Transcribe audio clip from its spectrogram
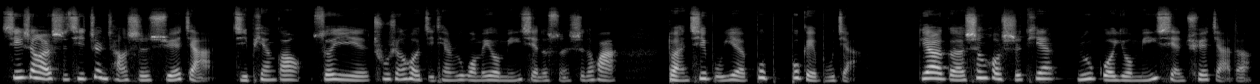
新生儿时期正常时血钾极偏高，所以出生后几天如果没有明显的损失的话，短期补液不不给补钾。第二个，生后十天如果有明显缺钾的，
